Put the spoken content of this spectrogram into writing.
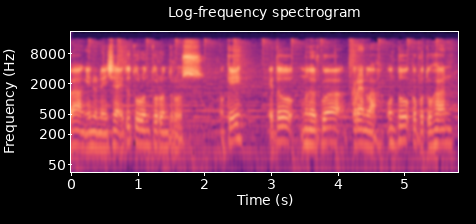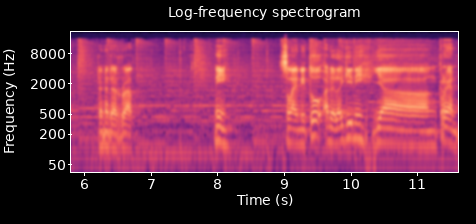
Bank Indonesia itu turun-turun terus oke okay? itu menurut gua keren lah untuk kebutuhan dana darurat nih Selain itu ada lagi nih yang keren.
